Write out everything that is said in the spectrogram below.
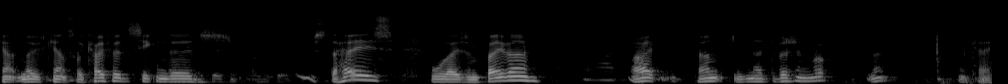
Count, moved councillor Kofoed, seconded Mr Hayes. All those in favour? All right, done. There's no division, Rob? No? Okay,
